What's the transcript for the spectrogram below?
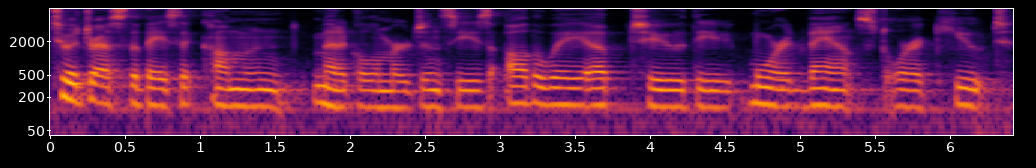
to address the basic common medical emergencies, all the way up to the more advanced or acute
